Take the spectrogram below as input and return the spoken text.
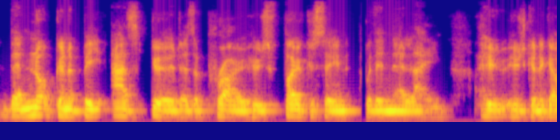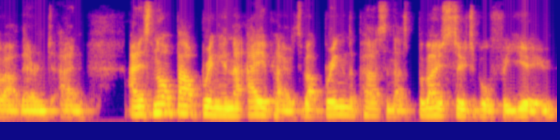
they're not going to be as good as a pro who's focusing within their lane, who who's going to go out there and and and it's not about bringing that A player. It's about bringing the person that's most suitable for you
